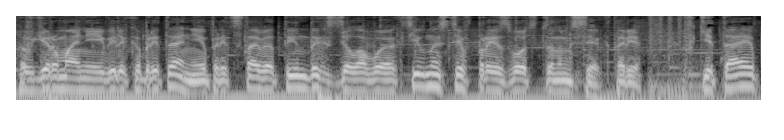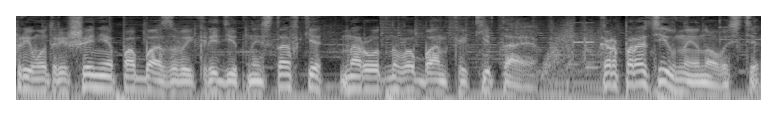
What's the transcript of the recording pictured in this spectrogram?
В Германии и Великобритании представят индекс деловой активности в производственном секторе. В Китае примут решение по базовой кредитной ставке Народного банка Китая. Корпоративные новости.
